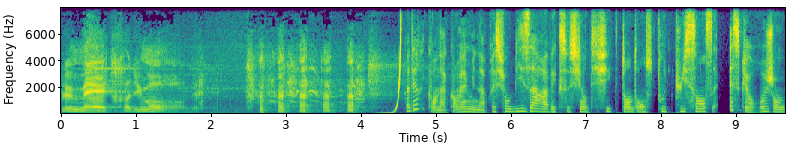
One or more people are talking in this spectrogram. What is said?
le maître du monde. Frédéric, on a quand même une impression bizarre avec ce scientifique tendance toute puissance. Est-ce que Rejean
